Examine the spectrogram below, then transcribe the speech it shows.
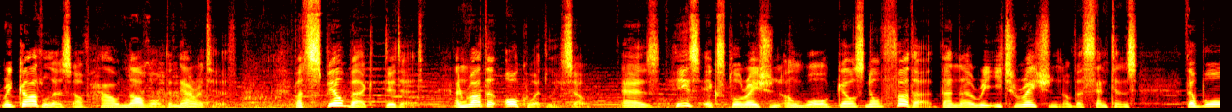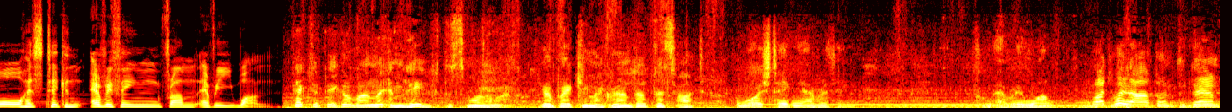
regardless of how novel the narrative. But Spielberg did it, and rather awkwardly so as his exploration on war goes no further than a reiteration of the sentence the war has taken everything from everyone. Take the bigger one and leave the smaller one. You're breaking my granddaughter's heart. The war is taking everything from everyone. What will happen to them?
